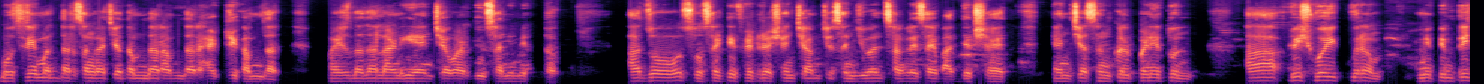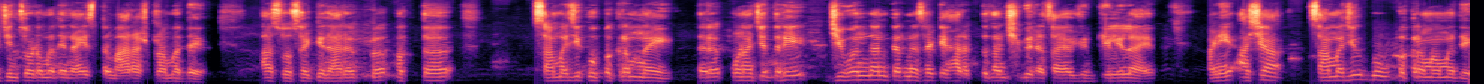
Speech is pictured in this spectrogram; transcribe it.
भोसरी मतदारसंघाचे दमदार आमदार हॅट्रिक आमदार महेशदादा लांडगे यांच्या वाढदिवसानिमित्त. हा जो सोसायटी फेडरेशनचे आमचे संजीवन सांगळे साहेब अध्यक्ष आहेत त्यांच्या संकल्पनेतून हा विश्वविक्रम मी पिंपरी चिंचवडमध्ये नाहीच तर महाराष्ट्रामध्ये हा सोसायटी धारक फक्त सामाजिक उपक्रम नाही तर कोणाचे तरी जीवनदान करण्यासाठी हा रक्तदान शिबिराचं आयोजन केलेलं आहे. आणि अशा सामाजिक उपक्रमामध्ये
